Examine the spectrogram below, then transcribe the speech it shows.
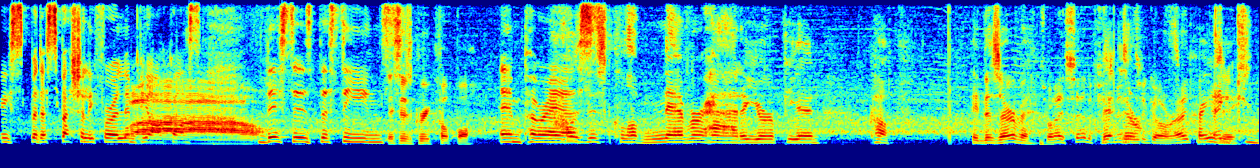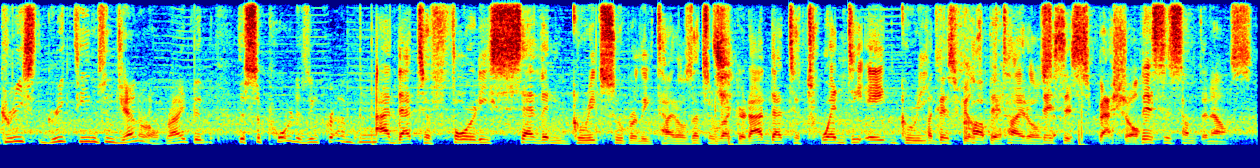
But especially for Olympiacos. This is the scenes This is Greek football. in Piraeus. How has this club never had a European Cup? They deserve it. That's what I said a few They're- minutes ago, right? crazy. And Greece, Greek teams in general, right? The, the support is incredible. Mm-hmm. Add that to 47 Greek Super League titles. That's a record. Add that to 28 Greek this Cup different. titles. This is special. this is something else.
